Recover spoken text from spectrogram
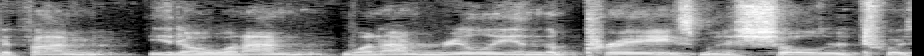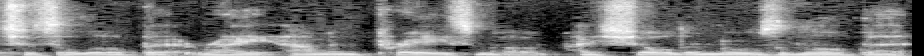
if I'm, you know, when I'm when I'm really in the praise, my shoulder twitches a little bit, right? I'm in praise mode. My shoulder moves a little bit.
